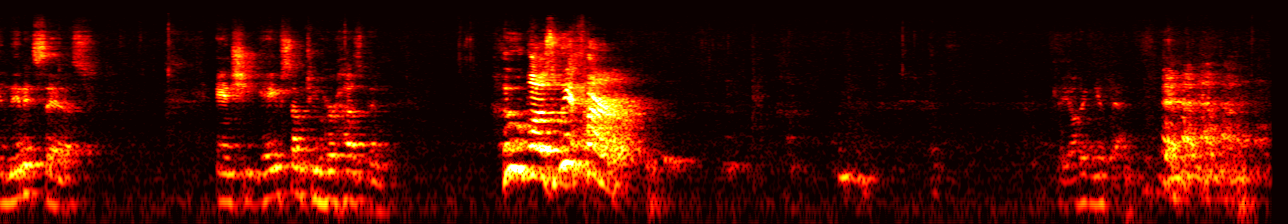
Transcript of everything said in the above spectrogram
And then it says, and she gave some to her husband, who was with her. Y'all didn't get that.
